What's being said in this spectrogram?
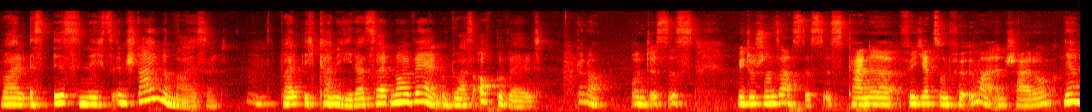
Weil es ist nichts in Stein gemeißelt. Hm. Weil ich kann jederzeit neu wählen und du hast auch gewählt. Genau. Und es ist, wie du schon sagst, es ist keine für jetzt und für immer Entscheidung. Ja.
